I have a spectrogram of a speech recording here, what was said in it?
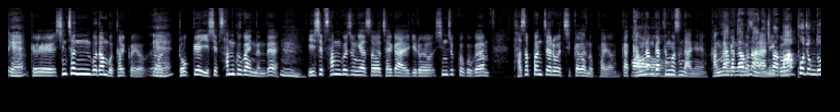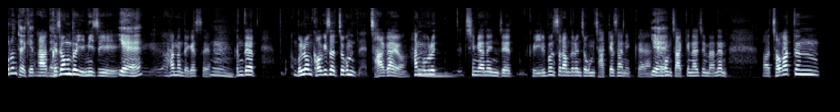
예. 그 신촌보단 못할 거예요. 어, 예. 어, 도쿄에 23구가 있는데 음. 23구 중에서 제가 알기로 신주쿠구가 다섯 번째로 지가가 높아요. 그러니까 강남 어. 같은 곳은 아니에요. 강남 같은 곳은 아니고 마포 정도는 되겠네. 아, 그 정도 이미지 예. 하면 되겠어요. 음. 근데 물론 거기서 조금 작아요. 한국으로 음. 치면은 이제 그 일본 사람들은 조금 작게 사니까 예. 조금 작긴 하지만은 어, 저 같은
